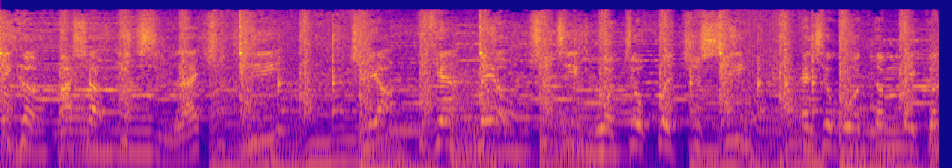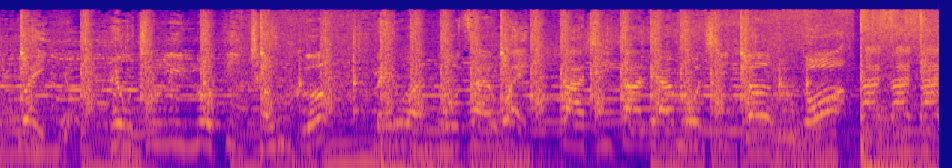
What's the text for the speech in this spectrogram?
立刻，马上一起来吃鸡。只要一天没有吃鸡，我就会窒息。感谢我的每个队友，陪我经历落地成盒，每晚都在为大吉大利而默契争夺。大大大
